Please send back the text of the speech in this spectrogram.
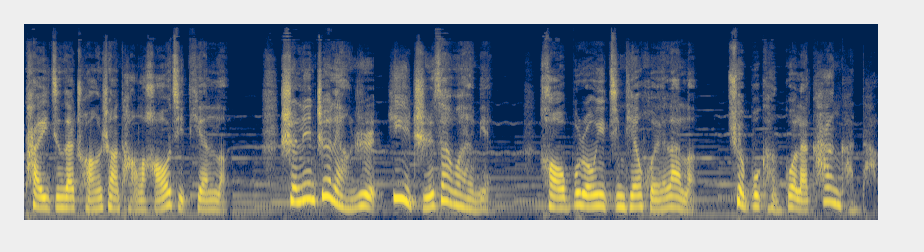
他已经在床上躺了好几天了，沈炼这两日一直在外面，好不容易今天回来了，却不肯过来看看他。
